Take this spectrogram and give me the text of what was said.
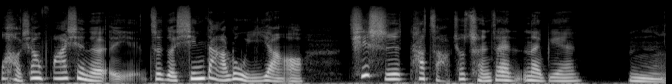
我好像发现了这个新大陆一样哦，其实它早就存在那边。嗯，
